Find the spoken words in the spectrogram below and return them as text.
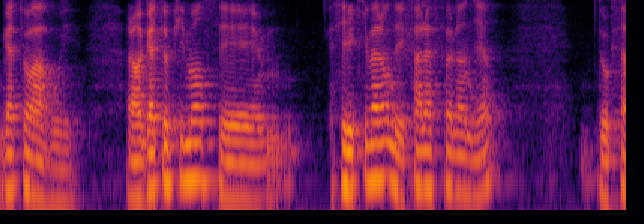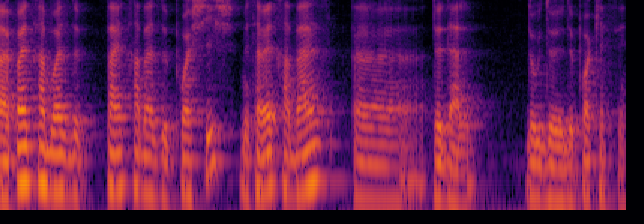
gâteau haroué. Alors, gâteau piment, c'est, c'est l'équivalent des falafels indiens. Donc, ça va pas être à base de, pas être à base de pois chiches, mais ça va être à base euh, de dalles, donc de, de pois cassés.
